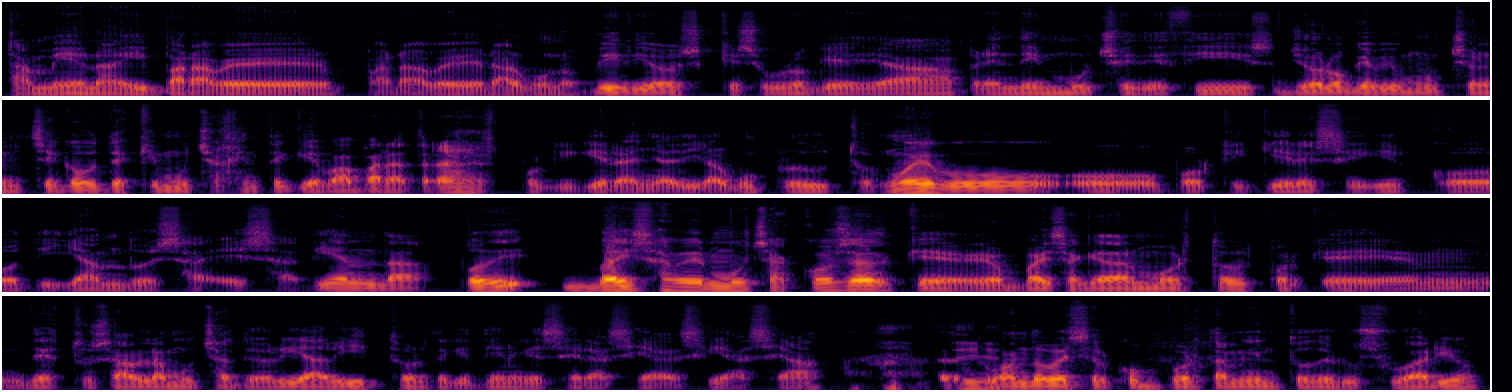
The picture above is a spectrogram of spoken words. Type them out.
también ahí para ver, para ver algunos vídeos, que seguro que ya aprendéis mucho y decís, yo lo que veo mucho en el checkout es que hay mucha gente que va para atrás porque quiere añadir algún producto nuevo o porque quiere seguir cotillando esa, esa tienda. Podéis, vais a ver muchas cosas que os vais a quedar muertos porque mm, de esto se habla mucha teoría, Víctor, de que tiene que ser así, así, así. Pero cuando ves el comportamiento del usuario,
